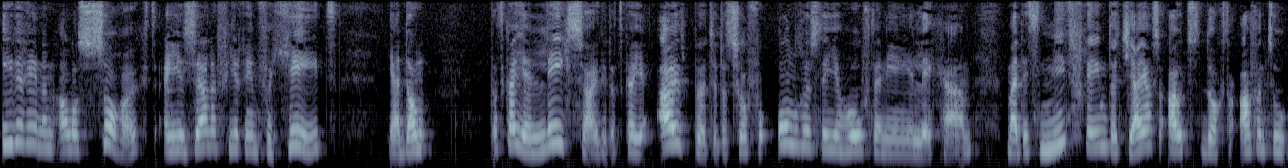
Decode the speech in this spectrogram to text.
iedereen en alles zorgt en jezelf hierin vergeet, ja, dan dat kan je leegzuigen, dat kan je uitputten. Dat zorgt voor onrust in je hoofd en in je lichaam. Maar het is niet vreemd dat jij als oudste dochter af en toe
